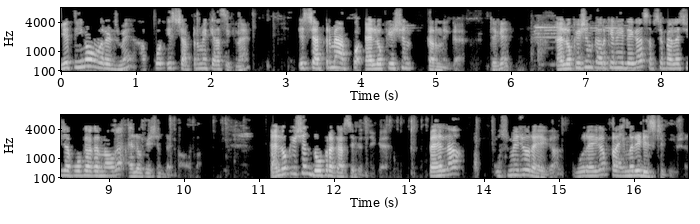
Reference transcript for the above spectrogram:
ये तीनों ओवरहेड्स में आपको इस चैप्टर में क्या सीखना है? इस चैप्टर में आपको एलोकेशन करने का है। ठीक है? एलोकेशन करके नहीं देगा। सबसे पहला चीज़ आपको क्या करना होगा? एलोकेशन करना होगा। एलोकेशन दो प्रकार से करने का है। पहला उसमें जो रहेगा, वो रहेगा प्राइमरी डिस्ट्रीब्यूशन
